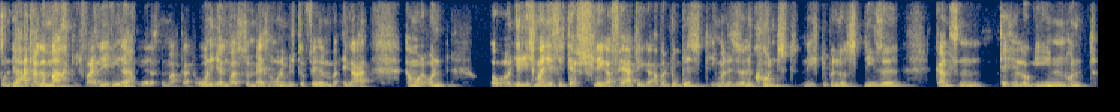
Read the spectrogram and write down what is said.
Und ja. hat er gemacht. Ich weiß nicht, wie, das, ja. er das gemacht hat. Ohne irgendwas zu messen, ohne mich zu filmen, egal. Ähm, und, und ich meine jetzt nicht der Schlägerfertiger, aber du bist, ich meine, das ist eine Kunst, nicht? Du benutzt diese ganzen Technologien und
